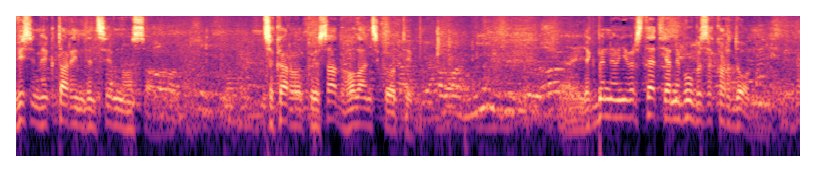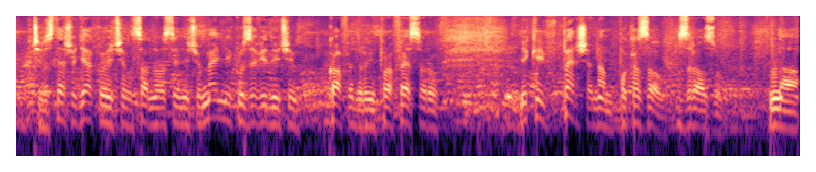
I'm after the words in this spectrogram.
8 гектар інтенсивного саду. Це карликовий сад голландського типу. Е, Якби не університет, я не був би за кордоном. Через те, що дякуючи Олександру Васильовичу Мельнику, завідуючи кафедрою професору, який вперше нам показав зразу на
